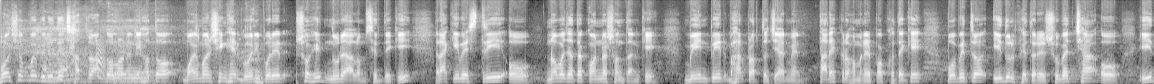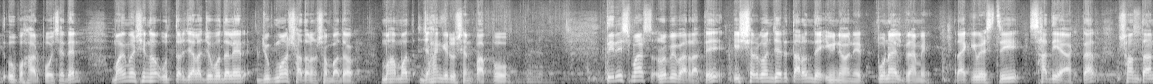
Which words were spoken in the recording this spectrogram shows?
বৈষম্য বিরোধী ছাত্র আন্দোলনে নিহত ময়মনসিংহের গৌরীপুরের শহীদ নূরে আলম সিদ্দিকী রাকিবের স্ত্রী ও নবজাত কন্যা সন্তানকে বিএনপির ভারপ্রাপ্ত চেয়ারম্যান তারেক রহমানের পক্ষ থেকে পবিত্র ঈদ উল ফিতরের শুভেচ্ছা ও ঈদ উপহার পৌঁছে দেন ময়মনসিংহ উত্তর জেলা যুবদলের যুগ্ম সাধারণ সম্পাদক মোহাম্মদ জাহাঙ্গীর হোসেন পাপ্পু। তিরিশ মার্চ রবিবার রাতে ঈশ্বরগঞ্জের তারন্দে ইউনিয়নের পুনাইল গ্রামে রাকিবের স্ত্রী সাদিয়া আক্তার, সন্তান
